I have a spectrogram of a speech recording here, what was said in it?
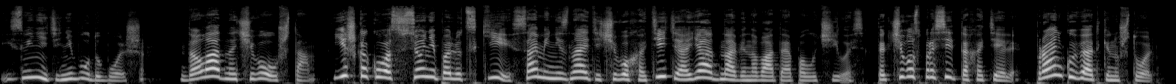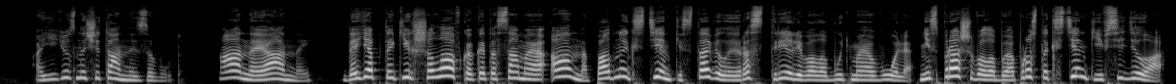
Извините, не буду больше». «Да ладно, чего уж там. Ишь, как у вас все не по-людски. Сами не знаете, чего хотите, а я одна виноватая получилась. Так чего спросить-то хотели? Про Аньку Вяткину, что ли? А ее, значит, Анной зовут. Анной, Анной. Да я б таких шалав, как эта самая Анна, по одной к стенке ставила и расстреливала, будь моя воля. Не спрашивала бы, а просто к стенке и все дела.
